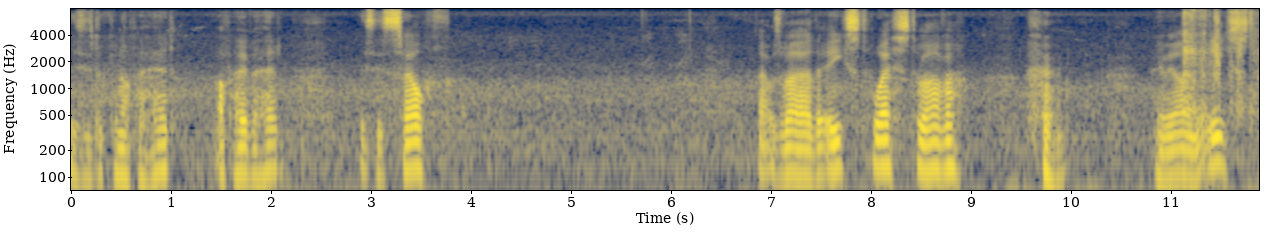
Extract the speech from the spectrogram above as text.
this is looking up ahead, up overhead. This is south. That was via the east, west rather. Here we are in the east.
